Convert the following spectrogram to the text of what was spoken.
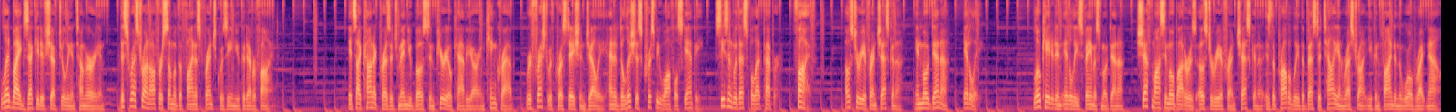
Led by executive chef Julien Tongourian, this restaurant offers some of the finest French cuisine you could ever find. Its iconic presage menu boasts imperial caviar and king crab, refreshed with crustacean jelly and a delicious crispy waffle scampi, seasoned with espelette pepper. 5. Osteria Francescana, in Modena, Italy. Located in Italy's famous Modena, Chef Massimo Bottura's Osteria Francescana is the probably the best Italian restaurant you can find in the world right now.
